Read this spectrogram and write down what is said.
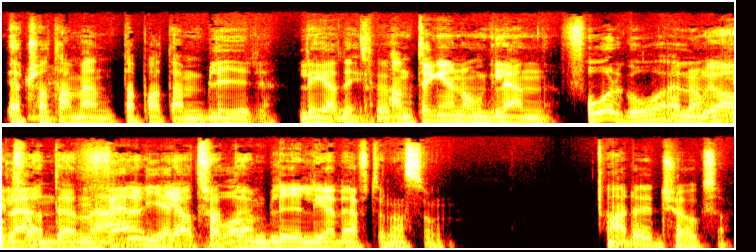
Jag tror att han väntar på att den blir ledig. Antingen om Glenn får gå eller om Jag tror Glenn att den, är, väljer jag att tror gå. att den blir ledig efter nästa säsong. Ja, det tror jag också.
